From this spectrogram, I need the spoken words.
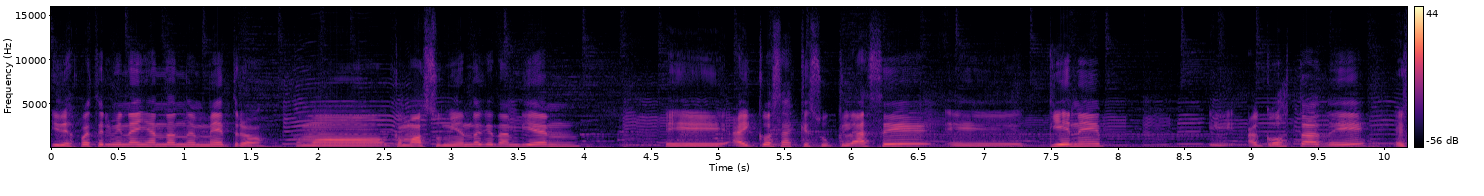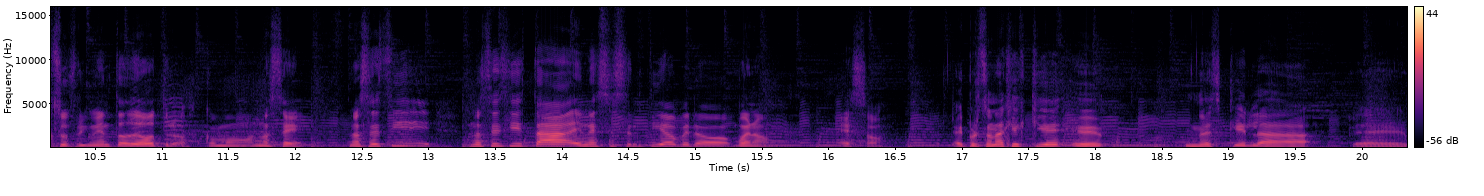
Y después termina ella andando en metro, como, como asumiendo que también eh, hay cosas que su clase eh, tiene eh, a costa de el sufrimiento de otros, como no sé, no sé si no sé si está en ese sentido, pero bueno, eso. Hay personajes que eh, no es que la eh,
